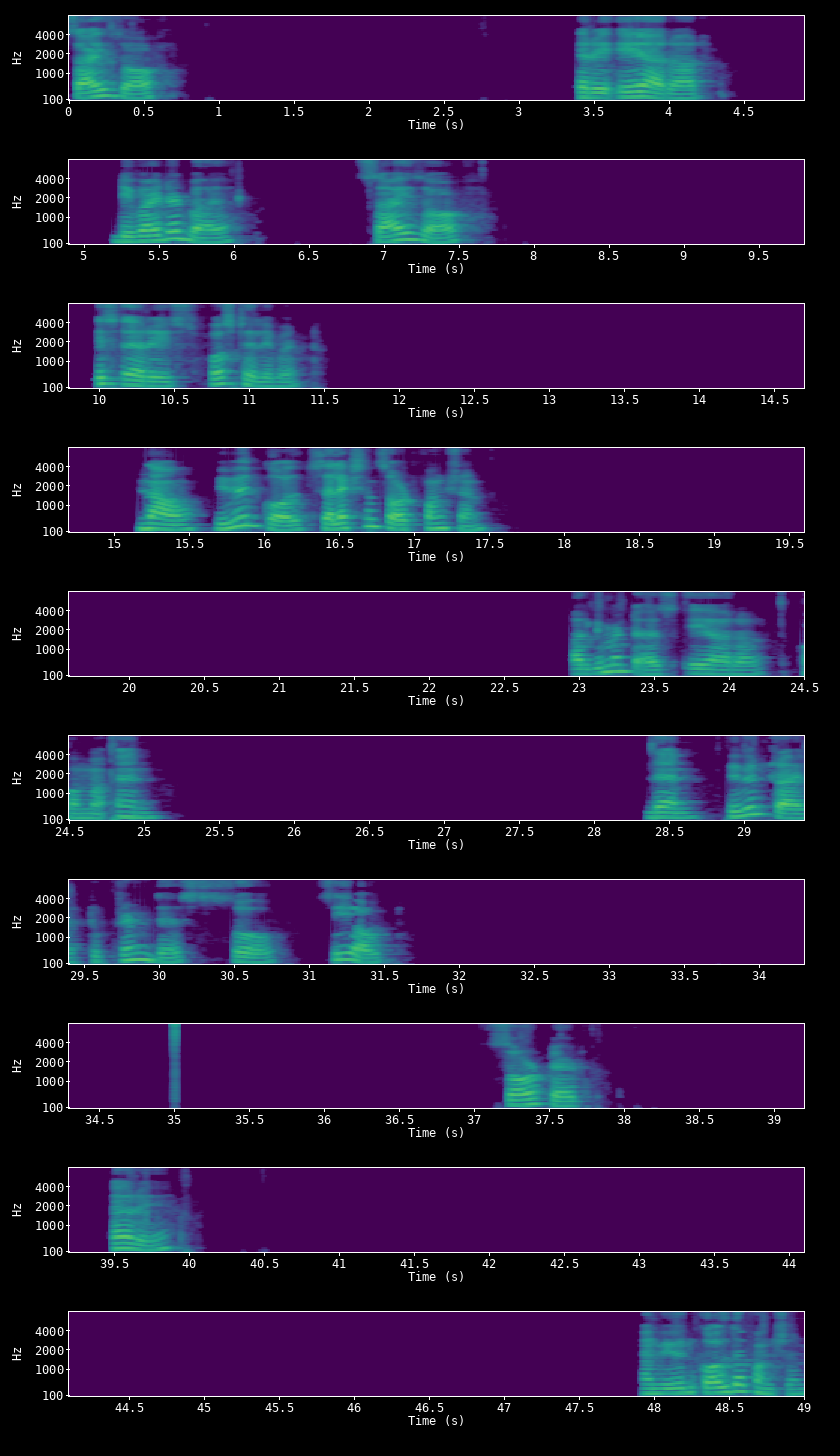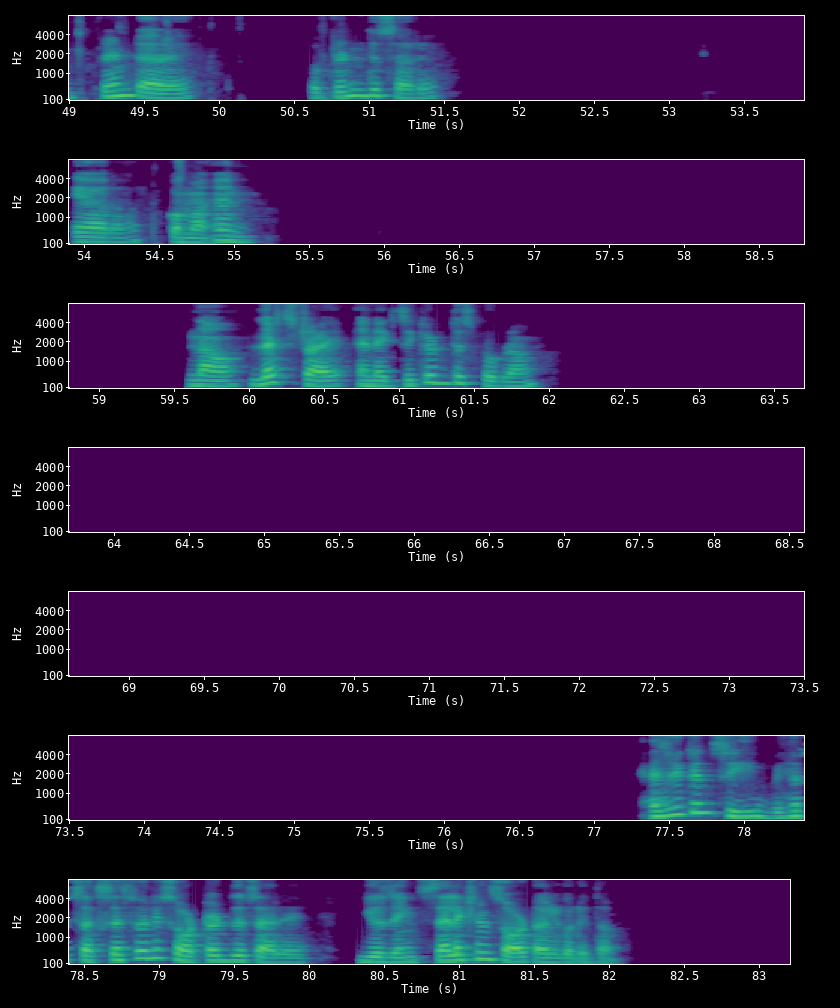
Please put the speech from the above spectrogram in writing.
size of array ARR divided by size of this array's first element. Now we will call selection sort function argument as ARR, comma n. Then we will try to print this. So cout sorted. Array and we will call the function print array. To print this array. Arr comma n. Now let's try and execute this program. As you can see, we have successfully sorted this array using selection sort algorithm.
